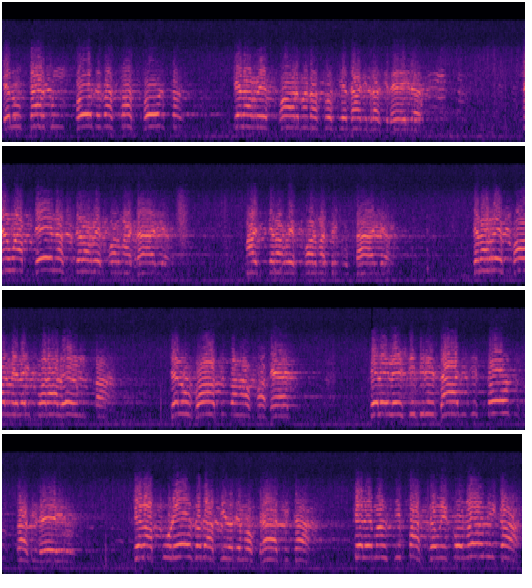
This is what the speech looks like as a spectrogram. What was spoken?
de lutar com todas as suas forças pela reforma da sociedade brasileira não apenas pela reforma agrária, mas pela reforma tributária, pela reforma eleitoral ampla, pelo voto do analfabeto, pela elegibilidade de todos os brasileiros, pela pureza da vida democrática, pela emancipação econômica,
